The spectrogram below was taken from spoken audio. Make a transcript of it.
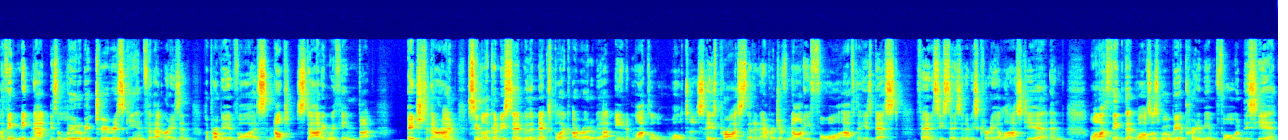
I think Nic Nat is a little bit too risky, and for that reason, I probably advise not starting with him, but each to their own. Similar can be said with the next bloke I wrote about in Michael Walters. He's priced at an average of 94 after his best fantasy season of his career last year, and while I think that Walters will be a premium forward this year,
